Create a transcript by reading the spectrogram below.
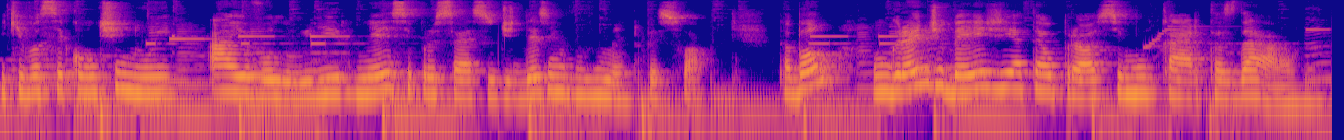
e que você continue a evoluir nesse processo de desenvolvimento pessoal. Tá bom? Um grande beijo e até o próximo Cartas da Alma.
